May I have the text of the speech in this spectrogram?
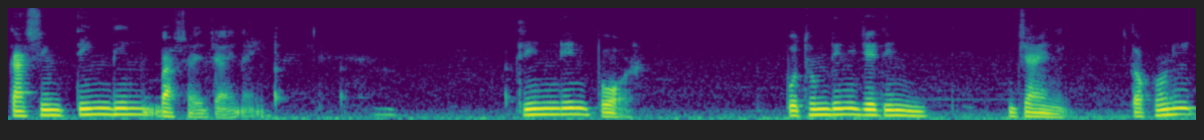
কাশিম তিন দিন বাসায় যায় নাই। তিন দিন পর প্রথম দিনই যেদিন যায়নি, তখনই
